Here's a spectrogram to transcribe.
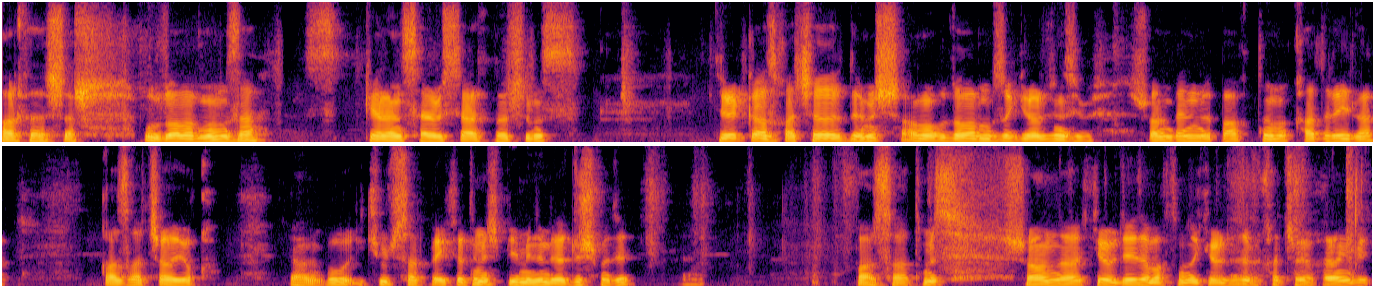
Arkadaşlar buzdolabımıza gelen servisçi arkadaşımız direkt gaz kaçağı demiş ama buzdolabımızda gördüğünüz gibi şu an benim baktığım kadarıyla gaz kaçağı yok. Yani bu 2-3 saat bekledim hiç 1 milim bile düşmedi. Bar saatimiz. Şu anda gövdeye de baktığımda gövdede bir kaçağı yok. Herhangi bir,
